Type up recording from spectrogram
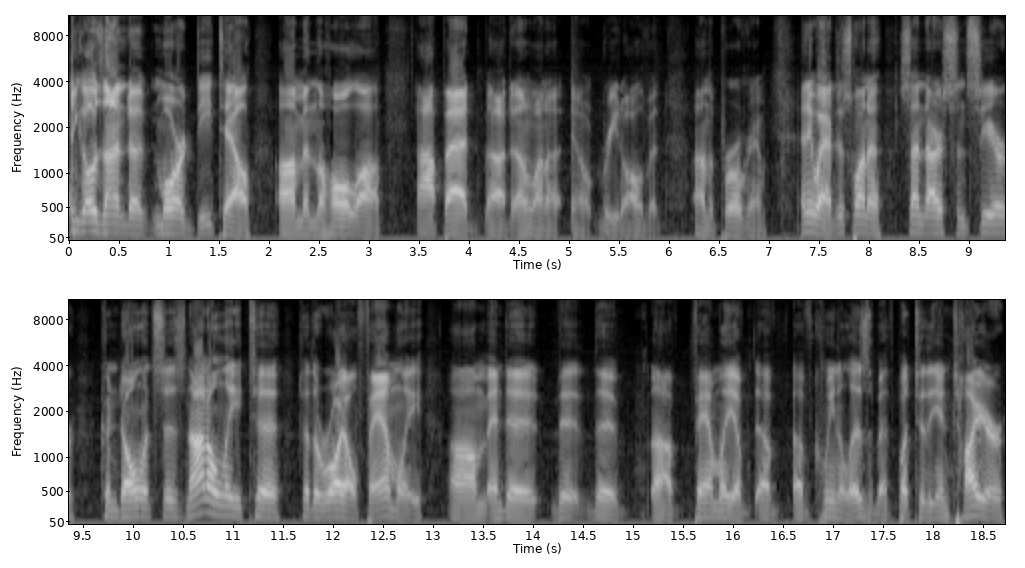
he goes on to more detail um, in the whole uh, op-ed. Uh, I don't want to you know read all of it on the program. Anyway, I just want to send our sincere condolences not only to to the royal family um, and to the the uh, family of, of, of Queen Elizabeth, but to the entire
